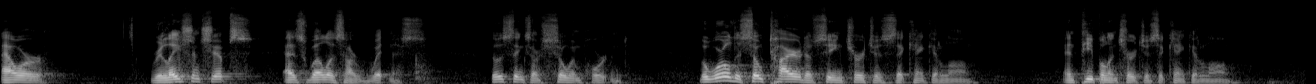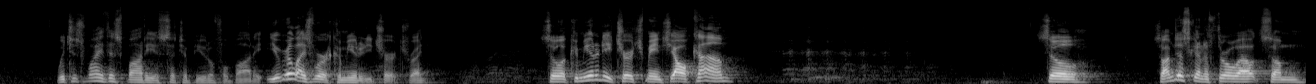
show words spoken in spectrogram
our relationships as well as our witness, those things are so important. The world is so tired of seeing churches that can't get along and people in churches that can't get along, which is why this body is such a beautiful body. You realize we're a community church, right? So, a community church means y'all come. So, so I'm just going to throw out some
